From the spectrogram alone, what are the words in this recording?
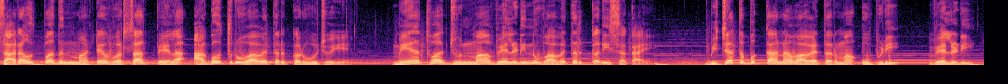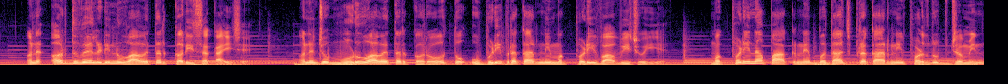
સારા ઉત્પાદન માટે વરસાદ પહેલા આગોતરું વાવેતર કરવું જોઈએ. મે અથવા જૂનમાં વેલડીનું વાવેતર કરી શકાય. બીજા તબક્કાના વાવેતરમાં ઉભડી વેલડી અને અર્ધ વેલડીનું વાવેતર કરી શકાય છે. અને જો મોડું વાવેતર કરો તો ઉભળી પ્રકારની મગફળી વાવવી જોઈએ. મગફળીના પાકને બધા જ પ્રકારની ફળદ્રુપ જમીન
